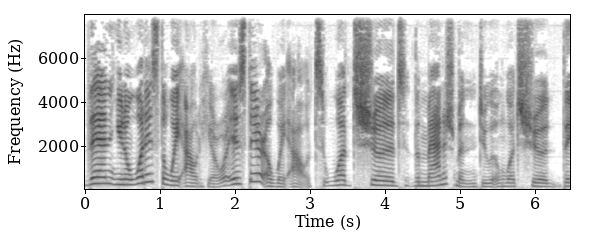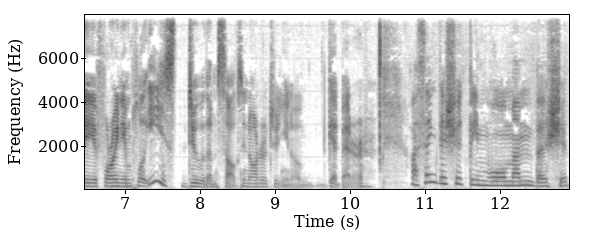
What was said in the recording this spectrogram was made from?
Then, you know, what is the way out here? Or is there a way out? What should the management do and what should the foreign employees do themselves in order to, you know, get better? I think there should be more membership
